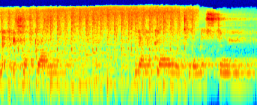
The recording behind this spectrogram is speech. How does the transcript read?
Let yourself go. Let it go into the mystery.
